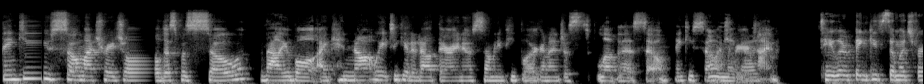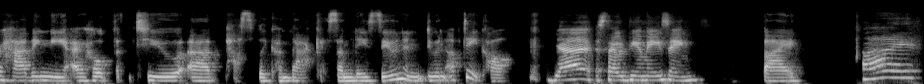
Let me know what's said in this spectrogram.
Thank you so much, Rachel. This was so valuable. I cannot wait to get it out there. I know so many people are going to just love this. So thank you so oh much for God. your time. Taylor, thank you so much for having me. I hope to uh, possibly come back someday soon and do an update call. Yes, that would be amazing. Bye. Bye.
